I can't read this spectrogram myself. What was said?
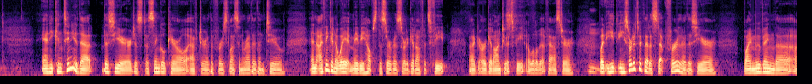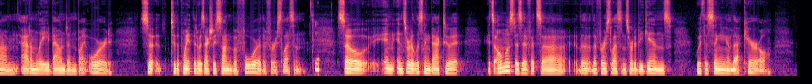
And he continued that this year, just a single carol after the first lesson rather than two. And I think in a way it maybe helps the service sort of get off its feet uh, or get onto its feet a little bit faster. Hmm. But he, he sort of took that a step further this year by moving the um, Adam lay ybounden by Ord so to the point that it was actually sung before the first lesson. Yeah. So in in sort of listening back to it, it's almost as if it's uh the the first lesson sort of begins with the singing of mm-hmm. that carol.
